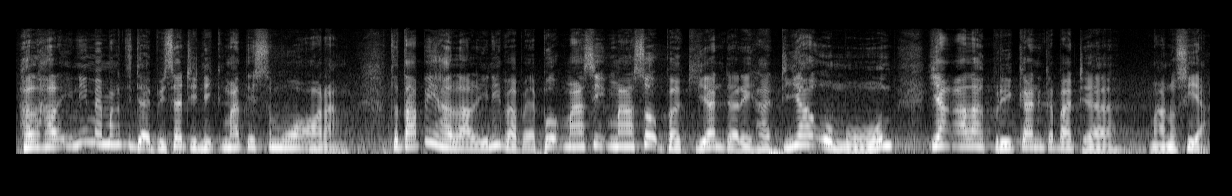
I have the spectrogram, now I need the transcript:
Hal-hal ini memang tidak bisa dinikmati semua orang. Tetapi hal-hal ini Bapak Ibu masih masuk bagian dari hadiah umum yang Allah berikan kepada manusia.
